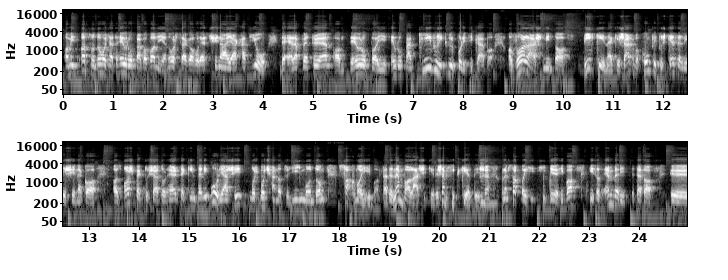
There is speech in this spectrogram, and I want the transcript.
amit azt mondom, hogy hát Európában van ilyen ország, ahol ezt csinálják, hát jó, de alapvetően az európai, Európán kívüli külpolitikába a vallást, mint a békének és általában a konfliktus kezelésének a, az aspektusától eltekinteni óriási, most bocsánat, hogy így mondom, szakmai hiba. Tehát ez nem vallási kérdés, nem hit kérdése, uh-huh. hanem szakmai hiba, hisz az emberi, tehát a ö,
